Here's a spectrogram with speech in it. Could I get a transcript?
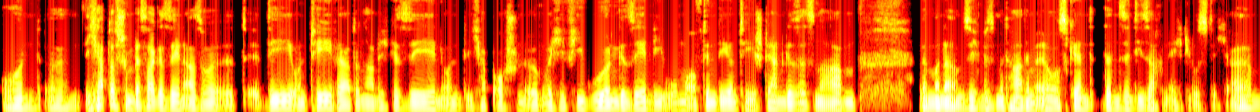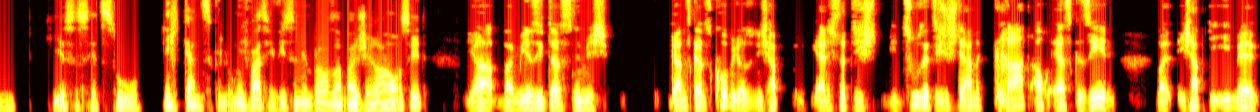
und ähm, ich habe das schon besser gesehen. Also äh, D- und T-Wertung habe ich gesehen und ich habe auch schon irgendwelche Figuren gesehen, die oben auf den D- und T-Sternen gesessen haben. Wenn man da sich ein bisschen mit HTML auskennt, dann sind die Sachen echt lustig. Ähm, hier ist es jetzt so nicht ganz gelungen. Ich weiß nicht, wie es in dem Browser bei Gerard aussieht. Ja, bei mir sieht das nämlich ganz, ganz komisch aus. Und ich habe ehrlich gesagt die, die zusätzlichen Sterne gerade auch erst gesehen, weil ich habe die E-Mail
